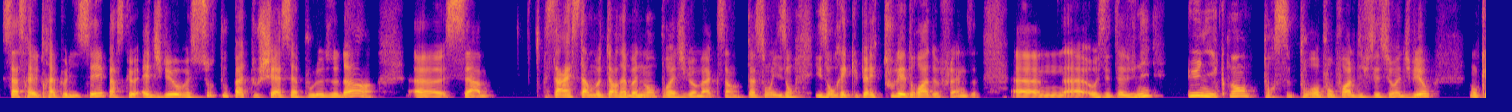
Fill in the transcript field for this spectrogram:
ça sera ultra policé parce que HBO veut surtout pas toucher à sa poule aux d'or. Euh, ça, ça reste un moteur d'abonnement pour HBO Max. Hein. De toute façon, ils ont, ils ont récupéré tous les droits de Friends euh, euh, aux États-Unis uniquement pour, pour, pour pouvoir le diffuser sur HBO. Donc,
